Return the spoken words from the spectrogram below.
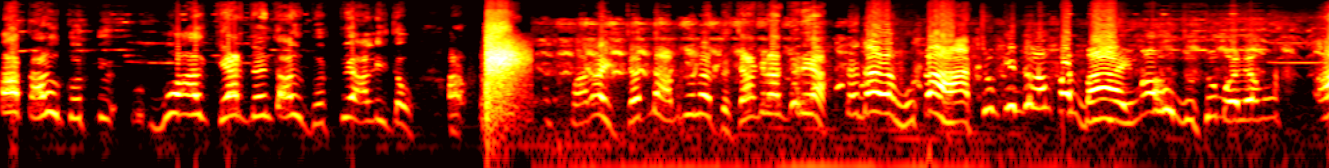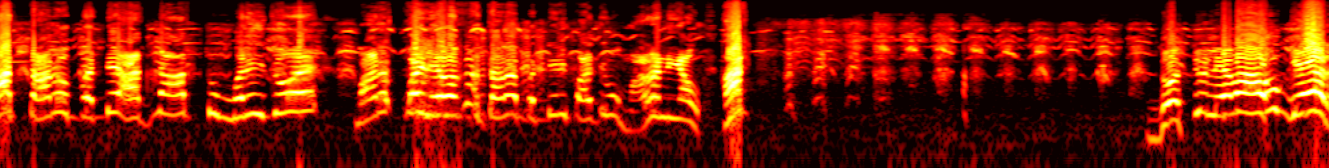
આ તારું ધોતી હું હાલ ઘેર જઈને તારું ધોતી આલી જાઉં મારા મારા ઇજ્જતના આબરૂના ધજાક રાખ કર્યા. તો તારે હું તો સાચું કીધું પણ ભાઈ માં હું જૂઠું બોલ્યો હું? આ તારો બર્થડે આજના આજ તું મરી જોય મારે કોઈ લેવા કર તારા બર્થડે ની પાર્ટી હું મારા નહીં આવું. હાથ દોસ્તું લેવા આવું ઘેર.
